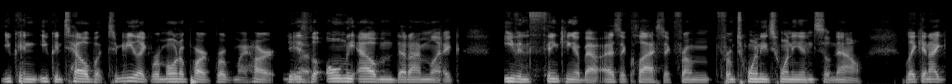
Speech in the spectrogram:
you can you can tell, but to me, like Ramona Park broke my heart Yeah. is the only album that I'm like even thinking about as a classic from from 2020 until now. Like, and I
